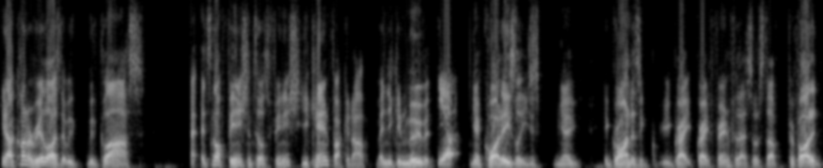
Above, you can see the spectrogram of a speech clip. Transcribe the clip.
you know, I kind of realized that with with glass, it's not finished until it's finished. You can fuck it up, and you can move it, Yeah. you know, quite easily. You just, you know, your grinder's a great, great friend for that sort of stuff, provided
